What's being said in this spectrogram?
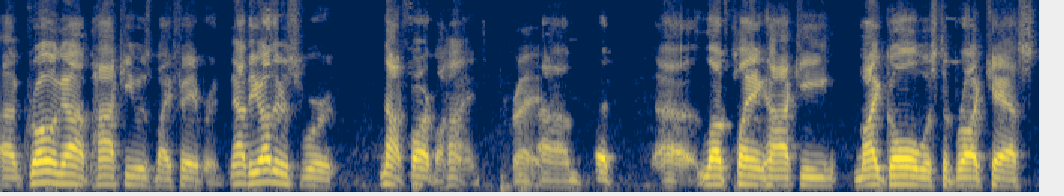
Uh, growing up, hockey was my favorite. Now the others were not far behind, right? Um, but uh, love playing hockey. My goal was to broadcast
